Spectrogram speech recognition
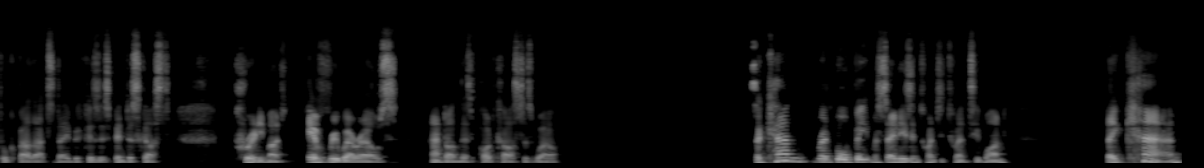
talk about that today because it's been discussed pretty much everywhere else and on this podcast as well. So, can Red Bull beat Mercedes in 2021? They can,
